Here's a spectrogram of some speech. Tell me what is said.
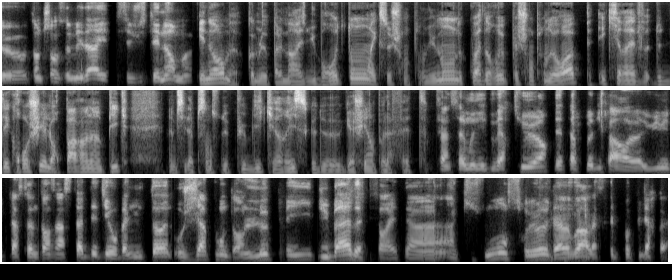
autant de chances de médailles, c'est juste énorme. Énorme, comme le palmarès du Breton, ex-champion du monde, quadruple champion d'Europe, et qui rêve de décrocher leur paralympique, même si l'absence de public risque de gâcher un peu la fête. C'est un cérémonie cérémonie d'ouverture, d'être applaudi par 8000 personnes dans un stade dédié au badminton. Au Japon, dans le pays du bad, ça aurait été un, un kiff monstrueux d'avoir la fête populaire. Quoi.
